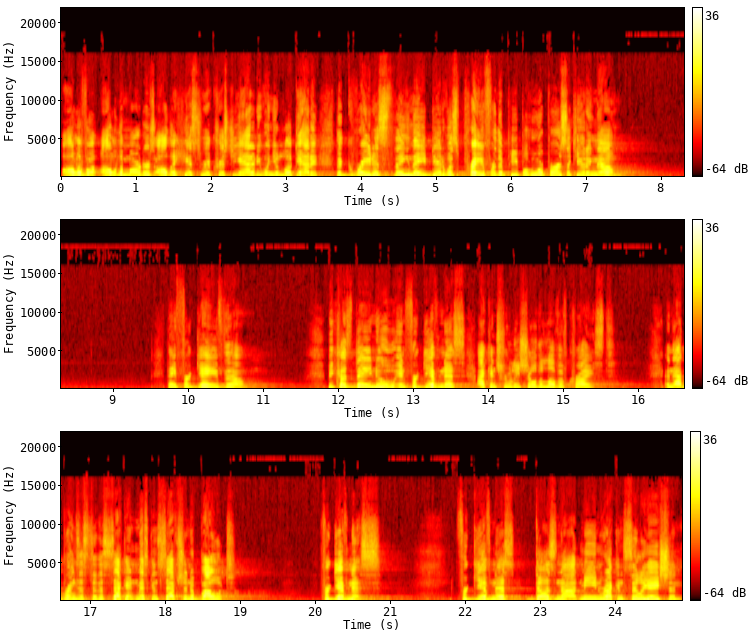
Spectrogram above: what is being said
All of, all of the martyrs, all the history of Christianity, when you look at it, the greatest thing they did was pray for the people who were persecuting them. They forgave them because they knew in forgiveness, I can truly show the love of Christ. And that brings us to the second misconception about forgiveness. Forgiveness does not mean reconciliation.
